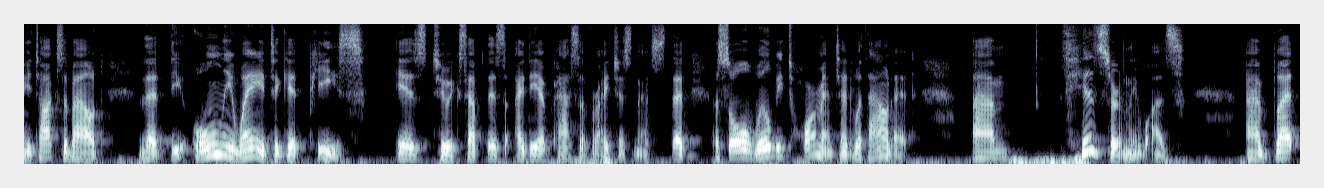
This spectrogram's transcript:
He talks about that the only way to get peace is to accept this idea of passive righteousness, that a soul will be tormented without it. Um, his certainly was. Uh, but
